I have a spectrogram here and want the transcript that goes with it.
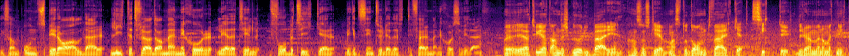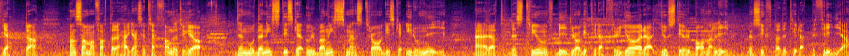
liksom ond spiral där litet flöde av människor leder till få butiker vilket i sin tur leder till färre människor och så vidare. Jag tycker att Anders Gullberg, han som skrev mastodontverket City, drömmen om ett nytt hjärta, han sammanfattar det här ganska träffande tycker jag. Den modernistiska urbanismens tragiska ironi är att dess triumf bidragit till att förgöra just det urbana liv den syftade till att befria.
